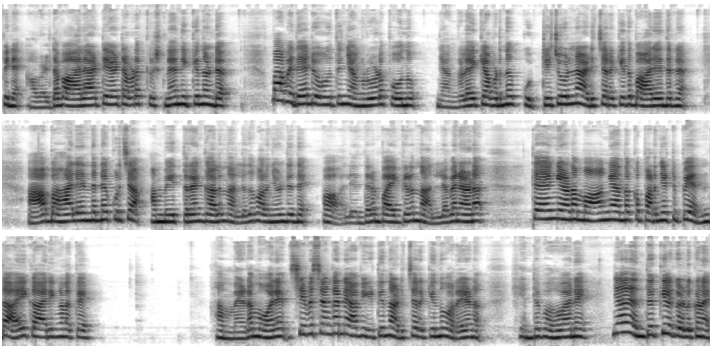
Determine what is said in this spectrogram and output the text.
പിന്നെ അവളുടെ വാലാട്ടിയായിട്ട് അവിടെ കൃഷ്ണൻ നിൽക്കുന്നുണ്ട്. ബാബിതേ രോഹിത്ത് ഞങ്ങളൂടെ പോന്നു. ഞങ്ങളെയൊക്കെ അവിടുന്ന് കുറ്റിച്ചൂലിനെ അടിച്ചിറക്കിയത് ബാലേന്ദ്രനെ. ആ ബാലേന്ദ്രനെ കുറിച്ച് അമ്മ ഇത്രയും കാലം നല്ലത് പറഞ്ഞുകൊണ്ടിരുന്നേ. ബാലേന്ദ്രൻ ഭയങ്കര നല്ലവനാണ്. തേങ്ങയാണോ മാങ്ങയാന്നൊക്കെ പറഞ്ഞിട്ട് ഇപ്പൊ എന്തായി കാര്യങ്ങളൊക്കെ? അമ്മയുടെ മോനെ ശിവശങ്കരനെ ആ വീട്ടിൽ നിന്ന് അടിച്ചിറക്കി എന്ന് പറയണ്. എന്റെ ഭഗവാനെ ഞാൻ എന്തൊക്കെയാ കേൾക്കണേ?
